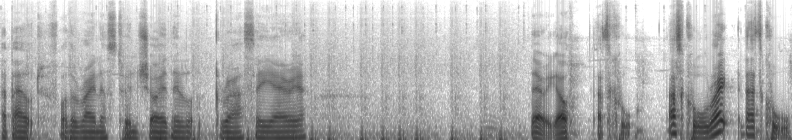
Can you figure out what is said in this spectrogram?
about for the rhinos to enjoy their little grassy area. There we go. That's cool. That's cool, right? That's cool.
